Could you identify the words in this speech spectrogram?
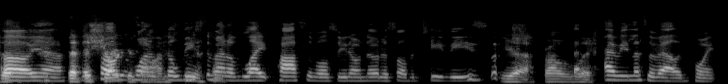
oh yeah, that the they probably shark is on, the least amount of light possible, so you don't notice all the TVs. yeah, probably. I mean, that's a valid point.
